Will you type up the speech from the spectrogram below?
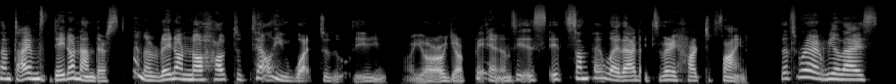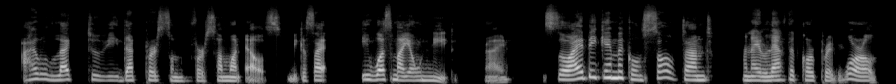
sometimes they don't understand or they don't know how to tell you what to do or your, or your parents. It's, it's something like that. It's very hard to find. That's where I realized I would like to be that person for someone else because I, it was my own need, right? So I became a consultant and I left the corporate world.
